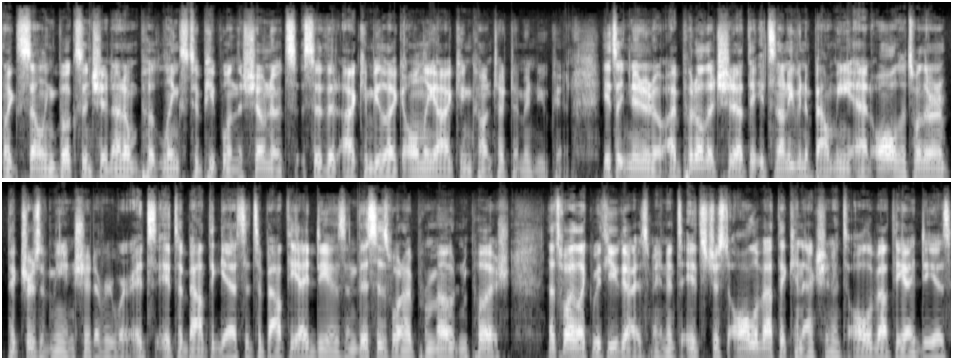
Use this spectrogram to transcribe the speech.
like selling books and shit. And I don't put links to people in the show notes so that I can be like, only I can contact them and you can. It's like, no, no, no. I put all that shit out there. It's not even about me at all. That's why there aren't pictures of me and shit everywhere. It's, it's about the guests, it's about the ideas. And this is what I promote and push. That's why I like with you guys, man. It's, it's just all about the connection, it's all about the ideas.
